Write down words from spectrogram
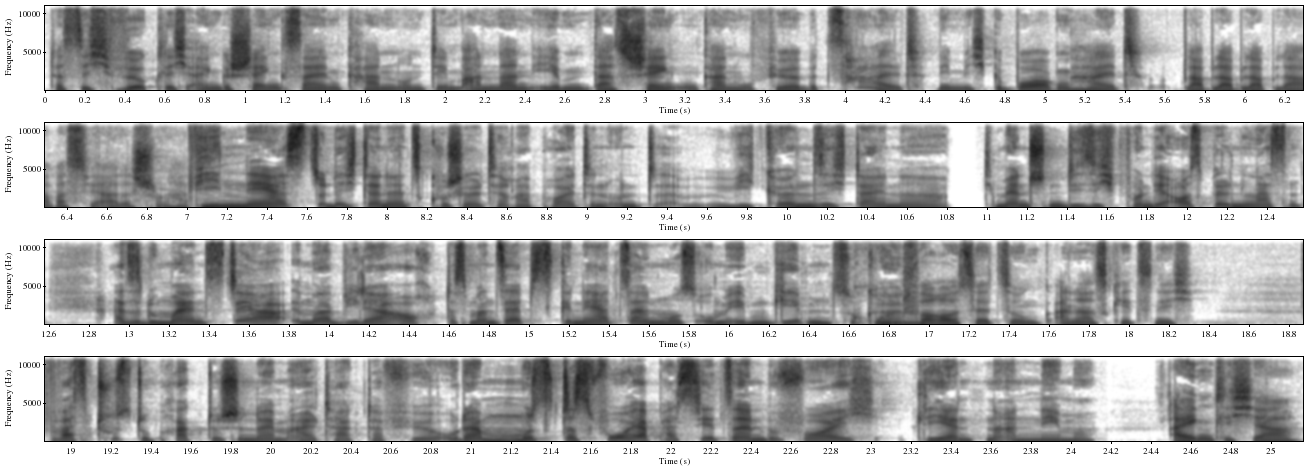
dass ich wirklich ein Geschenk sein kann und dem anderen eben das schenken kann, wofür er bezahlt, nämlich Geborgenheit, bla bla bla bla, was wir alles schon hatten. Wie nährst du dich denn als Kuscheltherapeutin und äh, wie können sich deine, die Menschen, die sich von dir ausbilden lassen, also du meinst ja immer wieder auch, dass man selbst genährt sein muss, um eben geben zu können. Grundvoraussetzung, anders geht's nicht. Was tust du praktisch in deinem Alltag dafür? Oder muss das vorher passiert sein, bevor ich Klienten annehme? Eigentlich ja.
